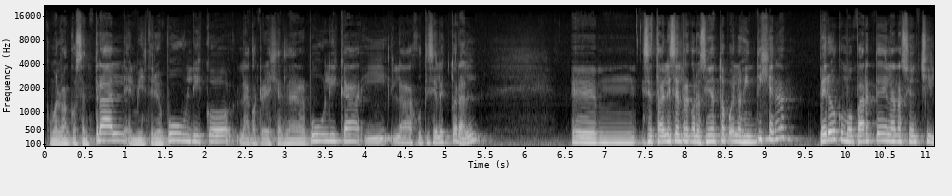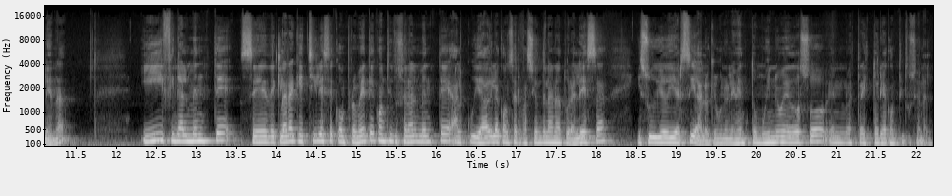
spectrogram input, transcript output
como el Banco Central, el Ministerio Público, la Contraloría General de la República y la Justicia Electoral. Eh, se establece el reconocimiento a pueblos indígenas, pero como parte de la nación chilena. Y finalmente se declara que Chile se compromete constitucionalmente al cuidado y la conservación de la naturaleza y su biodiversidad, lo que es un elemento muy novedoso en nuestra historia constitucional.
